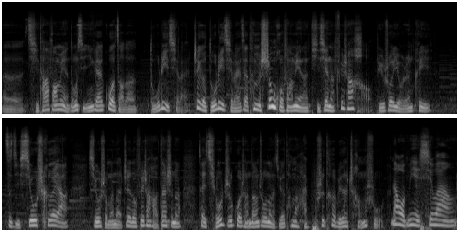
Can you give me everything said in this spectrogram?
呃其他方面的东西，应该过早的独立起来。这个独立起来，在他们生活方面呢，体现的非常好。比如说，有人可以。自己修车呀，修什么的，这都非常好。但是呢，在求职过程当中呢，觉得他们还不是特别的成熟。那我们也希望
